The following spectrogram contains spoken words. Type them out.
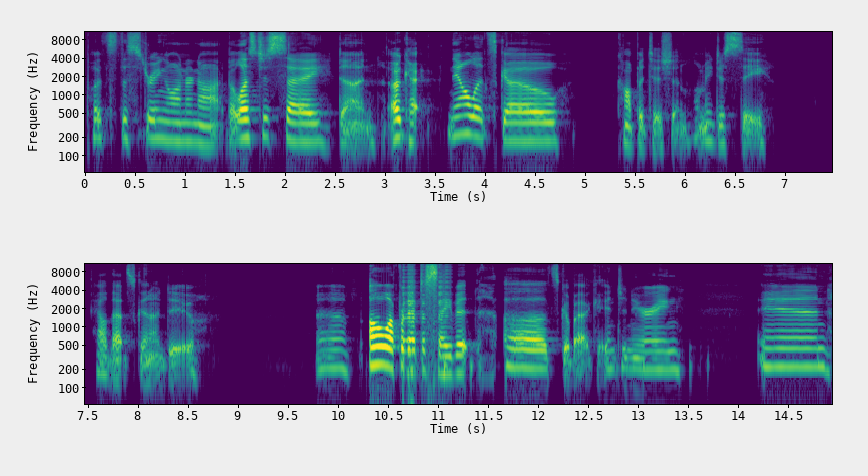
puts the string on or not, but let's just say done. Okay, now let's go competition. Let me just see how that's going to do. Uh, oh, I forgot to save it. Uh, let's go back. Engineering. And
